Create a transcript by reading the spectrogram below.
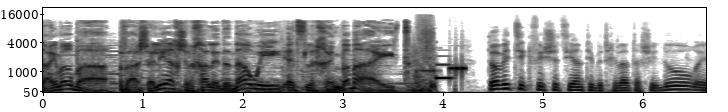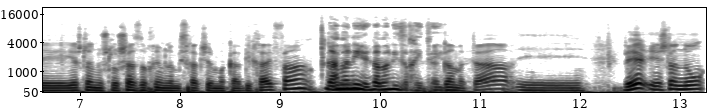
8322-924 והשליח של חאלד עדאווי אצלכם בבית. טוב, איציק, כפי שציינתי בתחילת השידור, אה, יש לנו שלושה זוכים למשחק של מכבי חיפה. גם אה, אני, גם אני זכיתי. גם אתה. אה, ויש לנו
